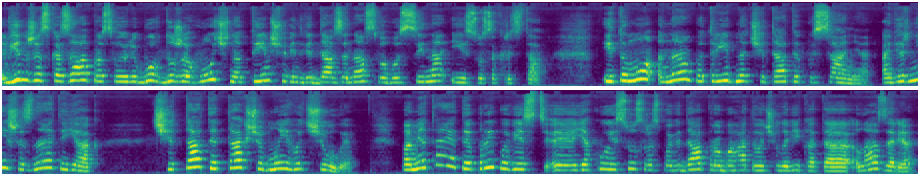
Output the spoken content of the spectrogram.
Він же сказав про свою любов дуже гучно тим, що він віддав за нас свого Сина Ісуса Христа. І тому нам потрібно читати Писання. А вірніше, знаєте як? Читати так, щоб ми його чули. Пам'ятаєте приповість, е, яку Ісус розповідав про багатого чоловіка та Лазаря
